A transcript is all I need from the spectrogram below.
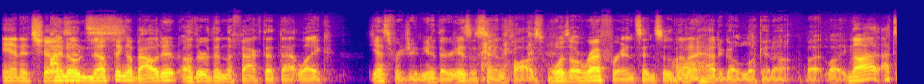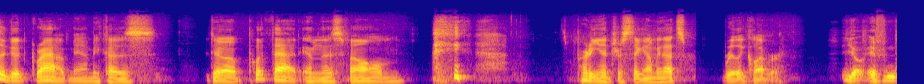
And it shows I know it's- nothing about it other than the fact that that like yes, Virginia, there is a Santa Claus was a reference, and so then I had to go look it up. But like, No, that's a good grab, man, because to put that in this film, it's pretty interesting. I mean, that's really clever. yo, if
